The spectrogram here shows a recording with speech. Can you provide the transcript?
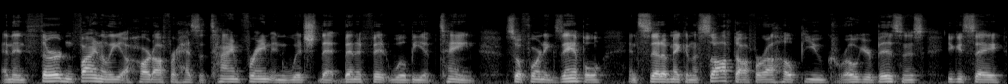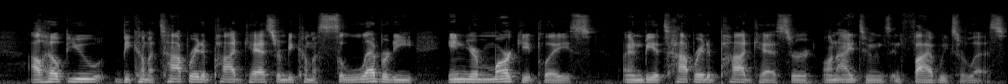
And then third and finally, a hard offer has a time frame in which that benefit will be obtained. So for an example, instead of making a soft offer, I'll help you grow your business, you could say, I'll help you become a top rated podcaster and become a celebrity in your marketplace and be a top rated podcaster on iTunes in five weeks or less.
